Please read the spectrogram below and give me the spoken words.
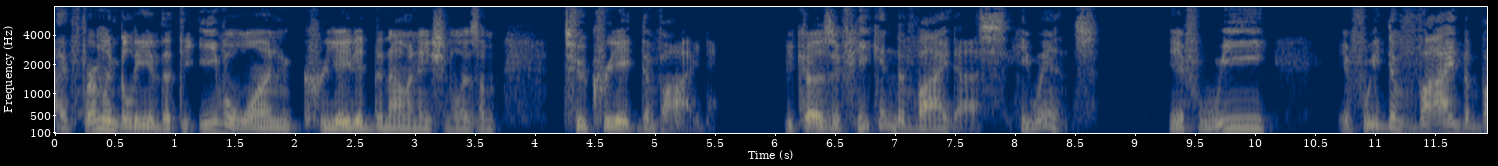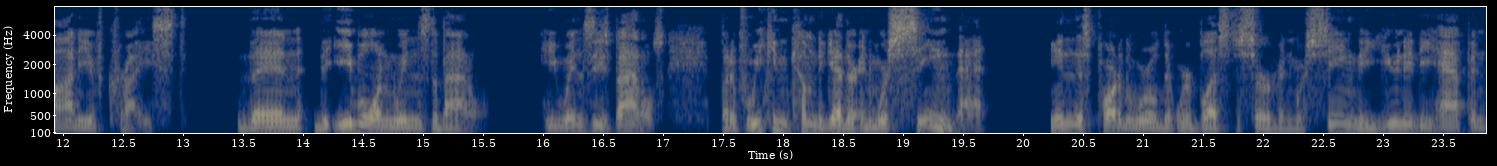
I firmly believe that the evil one created denominationalism to create divide. Because if he can divide us, he wins. If we if we divide the body of Christ, then the evil one wins the battle. He wins these battles. But if we can come together, and we're seeing that in this part of the world that we're blessed to serve in, we're seeing the unity happen.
